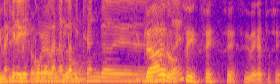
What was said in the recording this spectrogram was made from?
imagino que es como wea, ganar la como- pichanga de... Sí, claro, ¿cachai? sí, sí, sí, sí, de gacho, sí.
